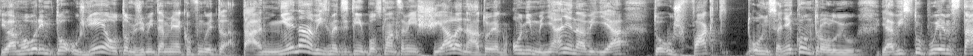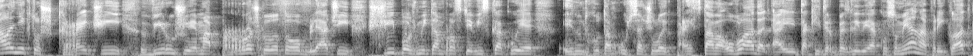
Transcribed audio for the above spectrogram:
Ja vám hovorím, to už nie je o tom, že mi tam nejako funguje. To, tá nenávisť medzi tými poslancami je šialená. To, jak oni mňa nenávidia, to už fakt oni sa nekontrolujú. Ja vystupujem, stále niekto škrečí, vyrušuje ma, pročko do toho bľačí, šípož mi tam proste vyskakuje, jednoducho tam už sa človek prestáva ovládať, aj taký trpezlivý ako som ja napríklad,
